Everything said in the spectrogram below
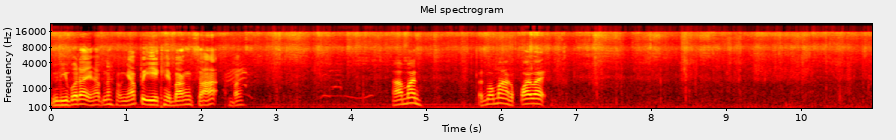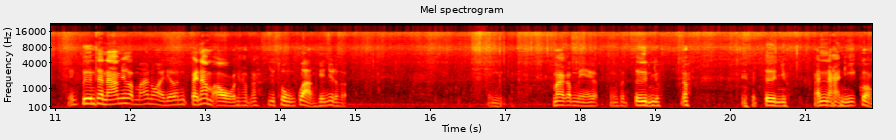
อยู่นี่บ่ได้ครับนะต้องยับไปอีกให้บังสะบังหามันกันบ่มากกับปล่อยไว้ยังตื่นสนามอยู่ครับมาหน่อยเดี๋ยวไปน้ำเอานะครับนะอยู่ทงกว้างเห็นอยู่แล้วครับมากับแม่ครับเพิ่นตื่นอยู่เนาะเพิ่นตื่นอยู่หันหน้าหนีกล่อง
